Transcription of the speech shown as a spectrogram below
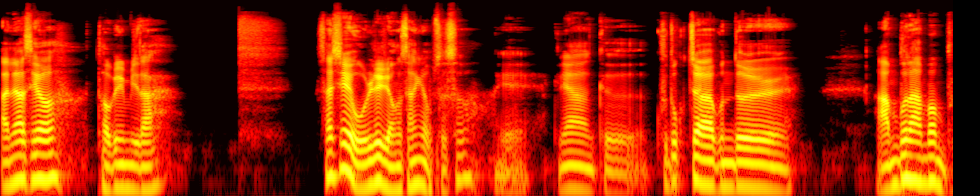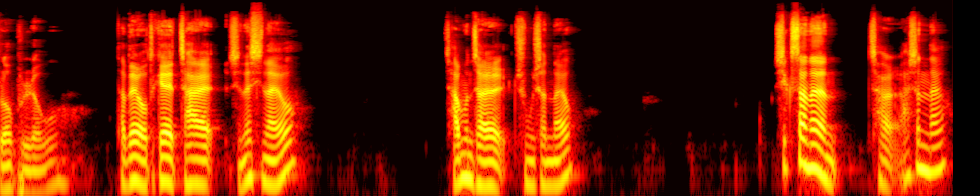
안녕하세요 더비입니다. 사실 올릴 영상이 없어서 예 그냥 그 구독자분들 안부나 한번 물어보려고 다들 어떻게 잘 지내시나요? 잠은 잘 주무셨나요? 식사는 잘 하셨나요?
